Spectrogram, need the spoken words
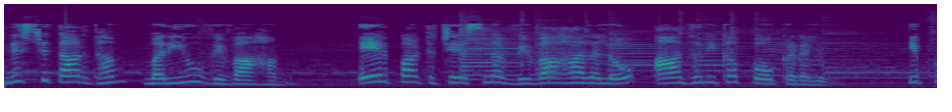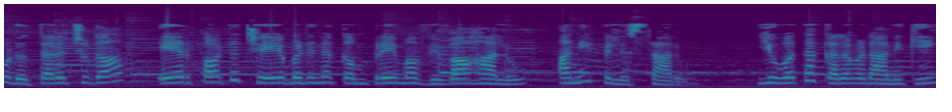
నిశ్చితార్థం మరియు వివాహం. ఏర్పాటు చేసిన వివాహాలలో ఆధునిక పోకడలు. ఇప్పుడు తరచుగా ఏర్పాటు చేయబడిన కంప్రేమ వివాహాలు అని పిలుస్తారు. యువత కలవడానికి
